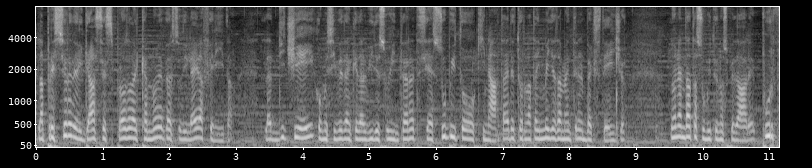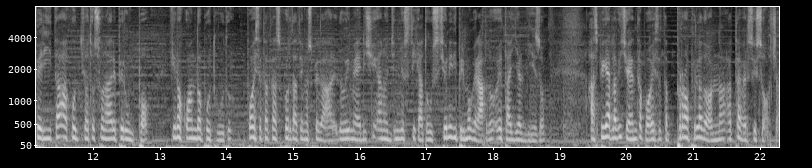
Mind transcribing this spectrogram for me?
La pressione del gas esplosa dal cannone verso di lei la ferita. La DJ, come si vede anche dal video su internet, si è subito chinata ed è tornata immediatamente nel backstage. Non è andata subito in ospedale, pur ferita ha continuato a suonare per un po', fino a quando ha potuto. Poi è stata trasportata in ospedale, dove i medici hanno diagnosticato ustioni di primo grado e tagli al viso. A spiegare la vicenda poi è stata proprio la donna attraverso i social.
